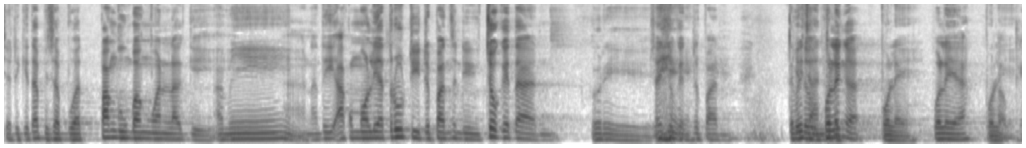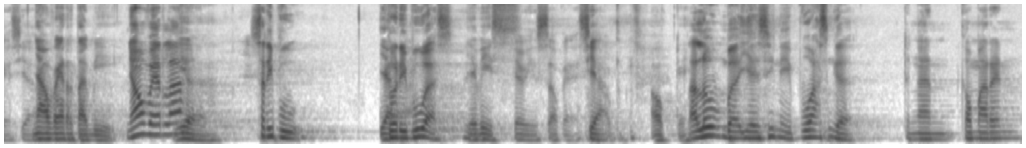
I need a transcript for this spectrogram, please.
Jadi kita bisa buat panggung-panggungan lagi. Amin. Nah, nanti aku mau lihat Rudi depan sendiri, jogetan. Uri. Saya joget depan. Tapi Itu jangan boleh nggak? Boleh. Boleh ya? Boleh. Oke siap. Nyawer tapi. Nyawer lah. Iya. Seribu. Ya. Dua ribu was. Ya wis. Ya wis, oke siap. Oke. Lalu Mbak Yesi nih puas nggak dengan kemarin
